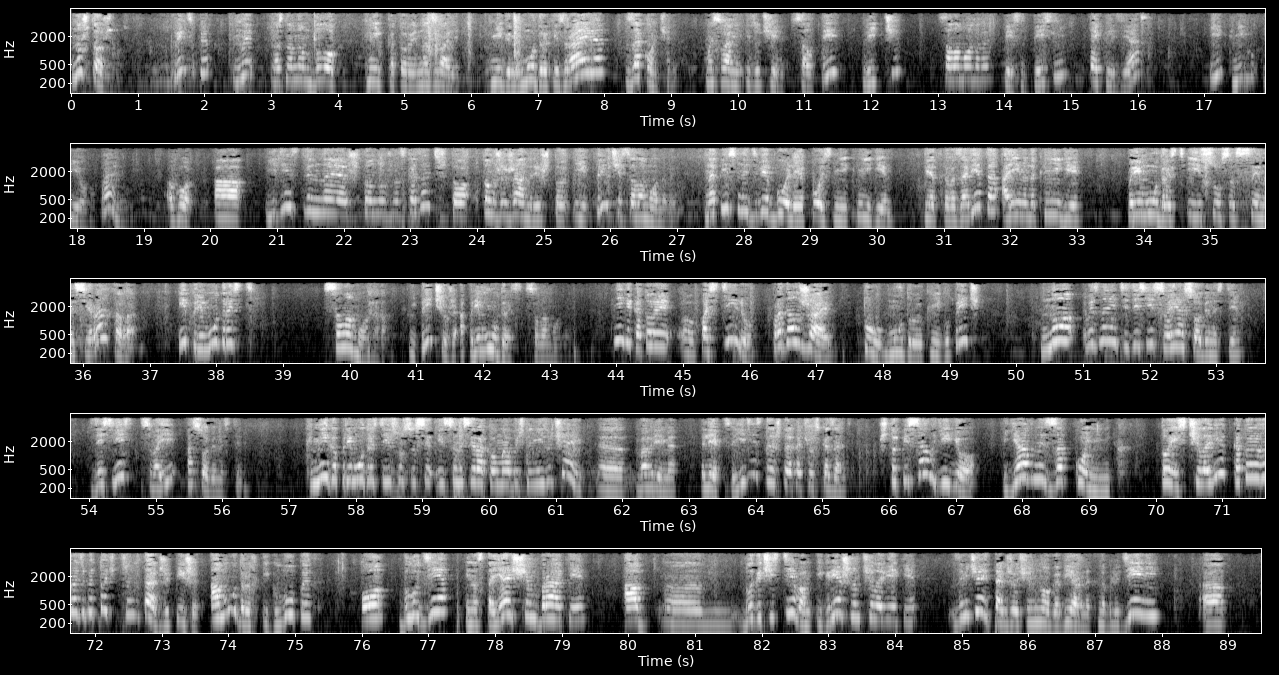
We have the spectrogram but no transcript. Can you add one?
Ну что ж, в принципе, мы в основном блок книг, которые назвали книгами мудрых Израиля, закончили. Мы с вами изучили Псалты, притчи Соломоновы, песни песни, Экклезиаст и книгу Иова. Правильно? Вот. А единственное, что нужно сказать, что в том же жанре, что и притчи Соломоновы, написаны две более поздние книги Ветхого Завета, а именно книги «Премудрость Иисуса, сына Сирахова» и «Премудрость Соломонова». Не притча уже, а «Премудрость Соломонова». Книги, которые э, по стилю продолжают ту мудрую книгу притч, но, вы знаете, здесь есть свои особенности. Здесь есть свои особенности. Книга «Премудрости Иисуса и Сына Сирахова» мы обычно не изучаем э, во время лекции. Единственное, что я хочу сказать, что писал ее явный законник, то есть человек, который вроде бы точно так же пишет о мудрых и глупых, о блуде и настоящем браке, о э, благочестивом и грешном человеке, замечает также очень много верных наблюдений. А,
